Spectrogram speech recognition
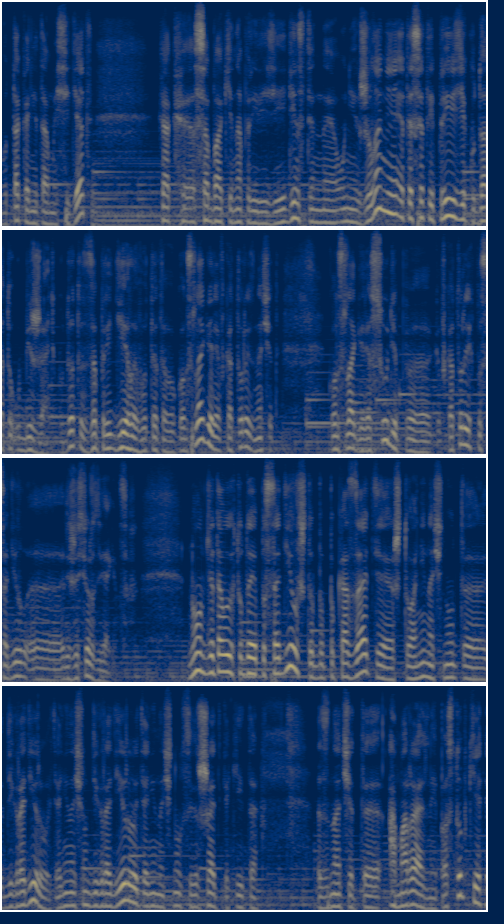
вот так они там и сидят, как э, собаки на привязи. Единственное у них желание – это с этой привязи куда-то убежать, куда-то за пределы вот этого концлагеря, в который, значит, концлагеря судеб, э, в который их посадил э, режиссер Звягинцев. Но он для того их туда и посадил, чтобы показать, что они начнут деградировать. Они начнут деградировать, они начнут совершать какие-то значит, э, аморальные поступки.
